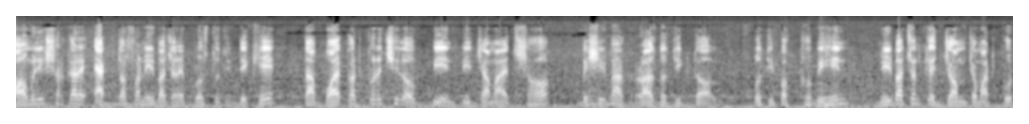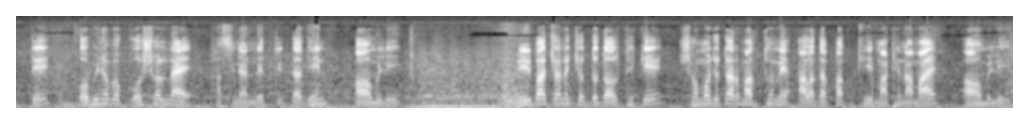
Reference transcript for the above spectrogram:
আওয়ামী লীগ সরকারের একতরফা নির্বাচনের প্রস্তুতি দেখে তা বয়কট করেছিল বিএনপি জামায়াত সহ বেশিরভাগ রাজনৈতিক দল। প্রতিপক্ষবিহীন নির্বাচনকে জমজমাট করতে অভিনব কৌশল নেয় হাসিনার নেতৃত্বাধীন আওয়ামী লীগ। নির্বাচনে চোদ্দ দল থেকে সমঝোতার মাধ্যমে আলাদা প্রার্থী মাঠে নামায় আওয়ামী লীগ।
